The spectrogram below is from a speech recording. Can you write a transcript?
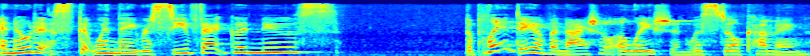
And notice that when they received that good news, the planned day of annihilation was still coming.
